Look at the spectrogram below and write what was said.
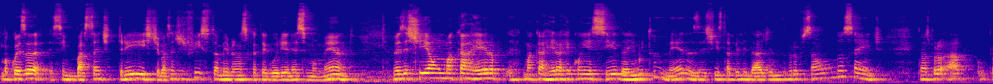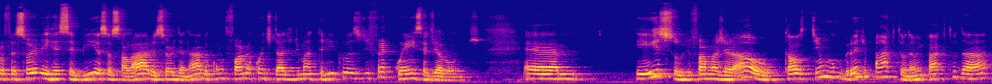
uma coisa assim, bastante triste, bastante difícil também para nossa categoria nesse momento, não existia uma carreira, uma carreira reconhecida e muito menos existia estabilidade dentro da profissão docente. Então, o professor ele recebia seu salário, seu ordenado, conforme a quantidade de matrículas de frequência de alunos. É, e isso, de forma geral, causa, tinha um grande impacto, né? o impacto da,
